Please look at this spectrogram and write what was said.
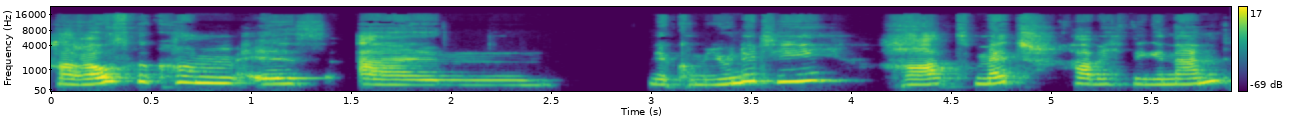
Herausgekommen ist ein, eine Community, Heart Match habe ich sie genannt,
